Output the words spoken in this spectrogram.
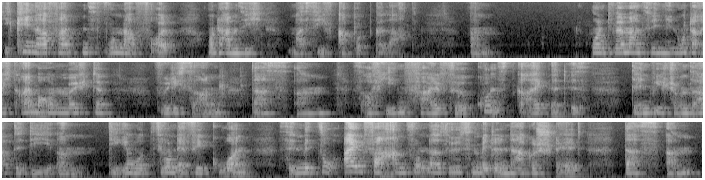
die Kinder fanden es wundervoll und haben sich massiv kaputt gelacht. Ähm, und wenn man es in den Unterricht reinbauen möchte, würde ich sagen, dass ähm, es auf jeden Fall für Kunst geeignet ist. Denn wie ich schon sagte, die, ähm, die Emotionen der Figuren sind mit so einfachen, wundersüßen Mitteln dargestellt, dass ähm,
